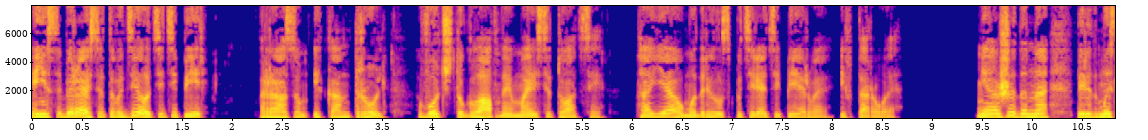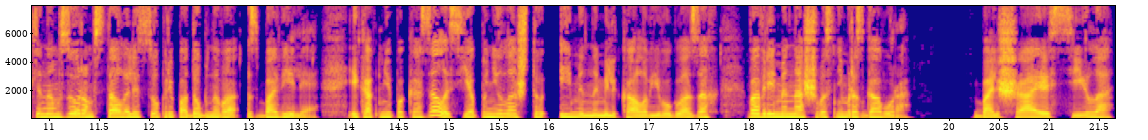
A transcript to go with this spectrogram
и не собираюсь этого делать и теперь. Разум и контроль — вот что главное в моей ситуации, а я умудрилась потерять и первое, и второе. Неожиданно перед мысленным взором встало лицо преподобного Сбавелия, и, как мне показалось, я поняла, что именно мелькало в его глазах во время нашего с ним разговора. Большая сила,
